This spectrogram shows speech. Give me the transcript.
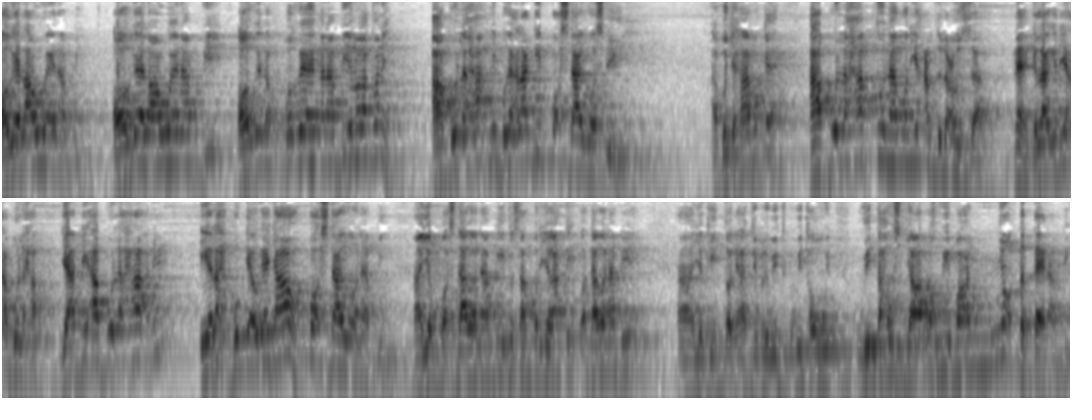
Orang lawan Nabi. Orang lawan Nabi, orang nak perang dengan Nabi lo lakon ni. Abu Lahab ni berat lagi pok saudara sendiri. Abu Jahal bukan. Abu Lahab tu nama dia Abdul Uzza. Nah, gelar dia Abu Lahab. Jadi Abu Lahab ni ialah bukan orang jauh, pok saudara Nabi. Ha, yang pok saudara Nabi tu siapa dia ratik pok saudara Nabi ni? Ha, ya kita ni aja boleh we tahu we tahu sejarah we banyak tentang Nabi.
